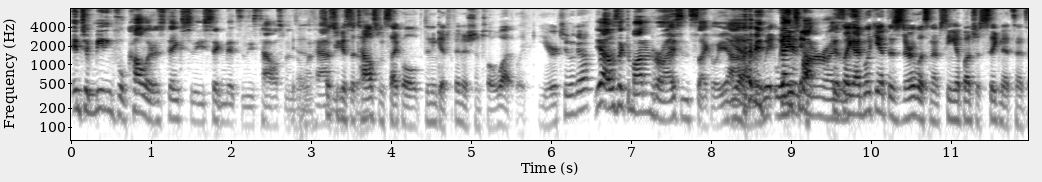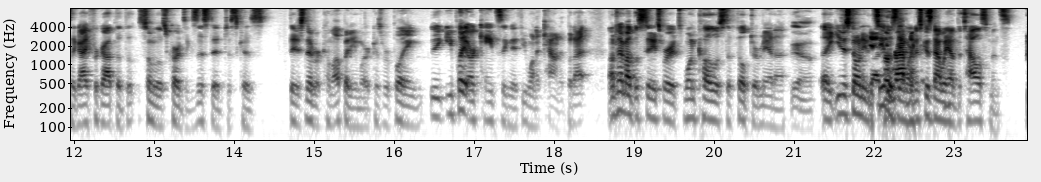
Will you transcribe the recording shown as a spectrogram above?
into meaningful colors thanks to these signets and these talismans and what have Especially you. because the talisman cycle didn't get finished until what, like a year or two ago? Yeah, it was like the Modern Horizons cycle. Yeah, I mean, we- we thanks did- Modern Horizons. Because like I'm looking at this Zur list and I'm seeing a bunch of signets, and it's like I forgot that the, some of those cards existed just because they just never come up anymore. Because we're playing, you- you play Arcane Signet if you want to count it, but I, I'm talking about the signets where it's one colorless to filter mana. yeah. Like you just don't even Yeah, see those anymore just because now we have the talismans.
